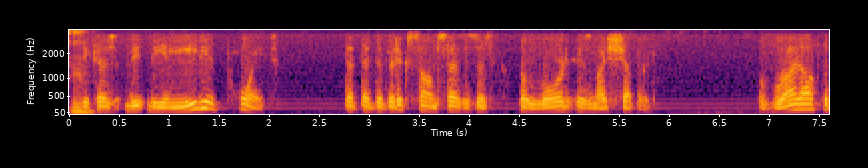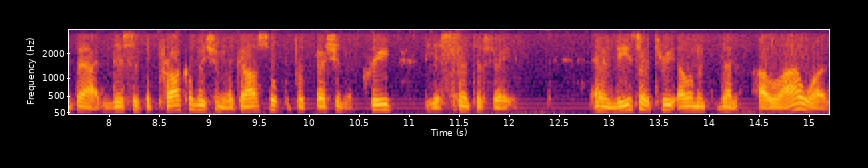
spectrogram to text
mm. because the, the immediate point that the Davidic psalm says is this the Lord is my shepherd. Right off the bat, this is the proclamation of the gospel, the profession of creed, the assent of faith. And these are three elements that allow us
